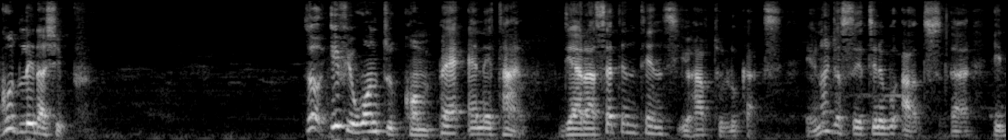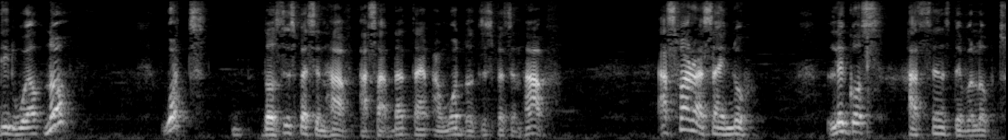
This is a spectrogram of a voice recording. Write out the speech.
Good leadership. So if you want to compare any time, there are certain things you have to look at. You not just say Tinubu out, uh, he did well. No. What does this person have as at that time and what does this person have? As far as I know, Lagos has since developed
